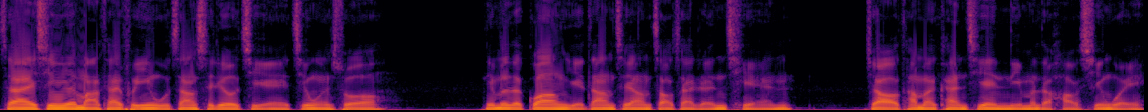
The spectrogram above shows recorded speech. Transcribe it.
在新约马太福音五章十六节经文说：“你们的光也当这样照在人前。”叫他们看见你们的好行为，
